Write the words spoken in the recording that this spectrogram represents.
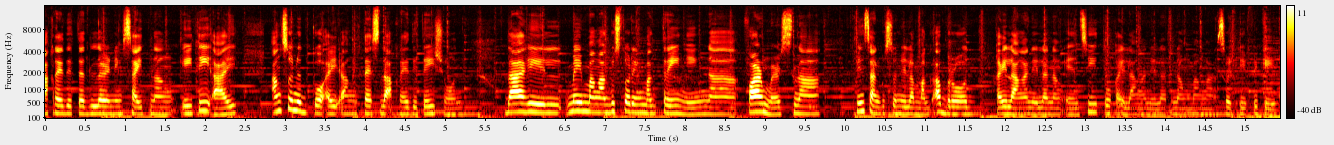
accredited learning site ng ATI. Ang sunod ko ay ang TESDA accreditation dahil may mga gusto ring mag-training na farmers na Minsan gusto nila mag-abroad, kailangan nila ng NC2, kailangan nila ng mga certificate.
